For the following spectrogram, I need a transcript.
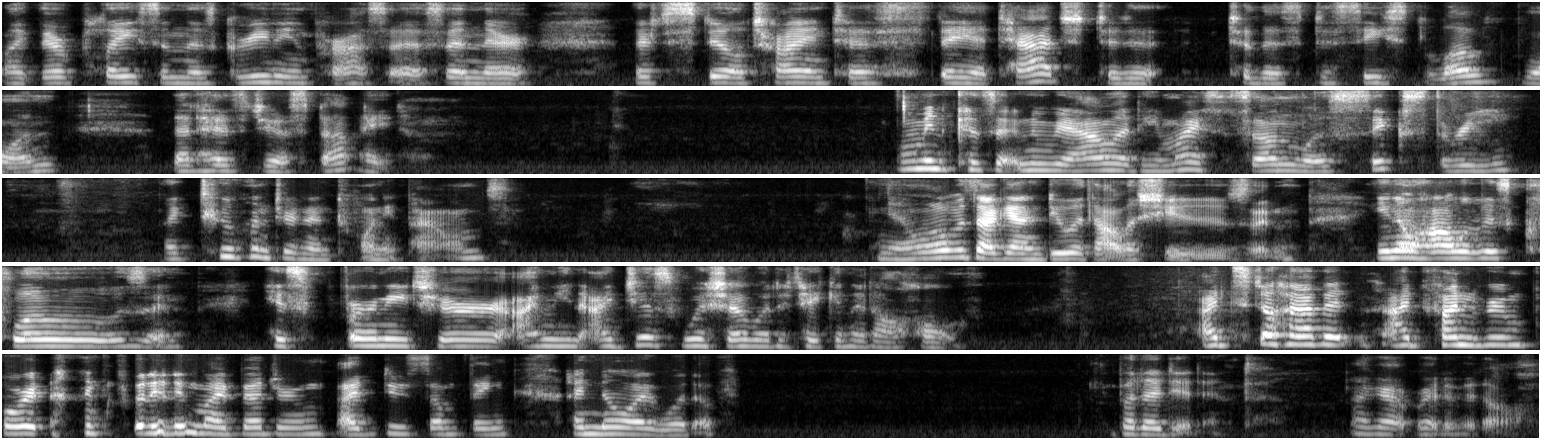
like their place in this grieving process and they're they're still trying to stay attached to the, to this deceased loved one that has just died i mean because in reality my son was six three, like 220 pounds you know what was i going to do with all the shoes and you know all of his clothes and his furniture. I mean, I just wish I would have taken it all home. I'd still have it. I'd find room for it. I'd put it in my bedroom. I'd do something. I know I would have. But I didn't. I got rid of it all.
